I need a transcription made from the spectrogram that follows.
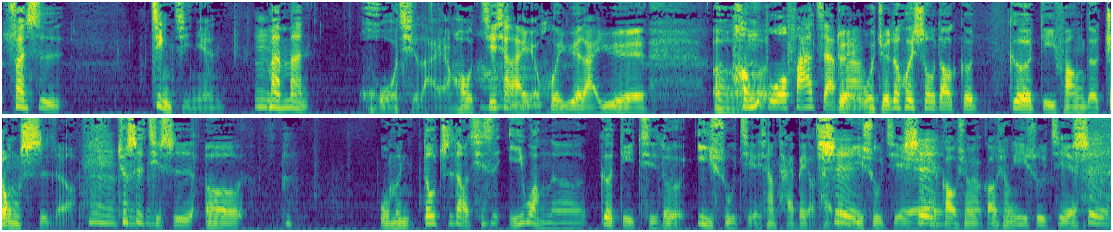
算是近几年嗯慢慢火起来，然后接下来也会越来越。呃，蓬勃发展嘛。对，我觉得会受到各各地方的重视的。嗯就是其实呃，我们都知道，其实以往呢，各地其实都有艺术节，像台北有台北艺术节，高雄有高雄艺术节，是。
